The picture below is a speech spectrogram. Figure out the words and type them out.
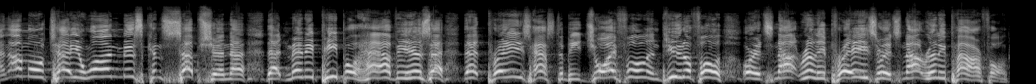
And I'm going to tell you one misconception uh, that many people have is uh, that praise has to be joyful and beautiful, or it's not really praise, or it's not really powerful.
